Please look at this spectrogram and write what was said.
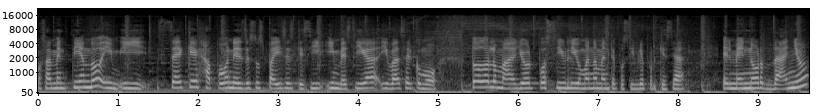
o sea, me entiendo y, sé que Japón es de esos países que sí investiga y va a hacer como todo lo mayor posible y humanamente posible porque sea el menor daño.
